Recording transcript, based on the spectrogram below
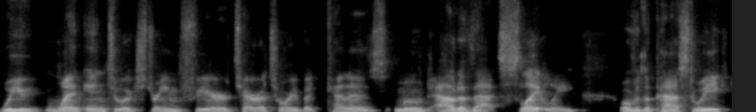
we went into extreme fear territory, but kind of moved out of that slightly over the past week.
